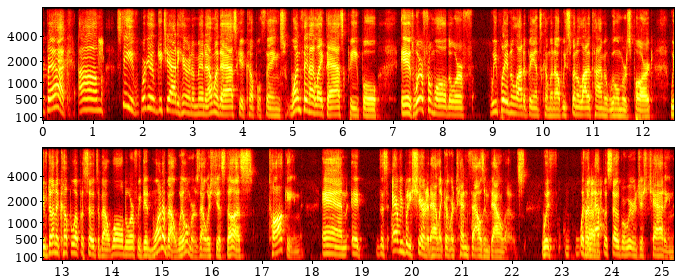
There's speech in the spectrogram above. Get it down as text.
Are back. Um, Steve, we're going to get you out of here in a minute. I wanted to ask you a couple things. One thing I like to ask people is we're from Waldorf. We played in a lot of bands coming up. We spent a lot of time at Wilmer's Park. We've done a couple episodes about Waldorf. We did one about Wilmer's. That was just us talking, and it this everybody shared it. it had like over ten thousand downloads with with an episode where we were just chatting.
